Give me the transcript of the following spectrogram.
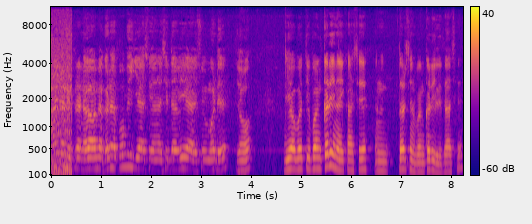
ફાઇનલી ફ્રેન્ડ હવે અમે ઘરે પહોંચી ગયા છીએ અને સીધા વી છું મોઢે. જો, દીવાબત્તી પણ કરી નાખ્યા છે અને દર્શન પણ કરી લીધા છે.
